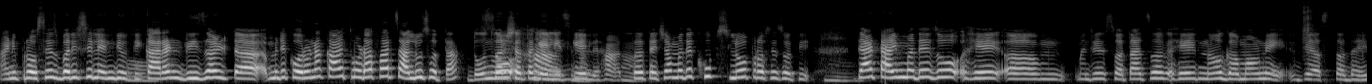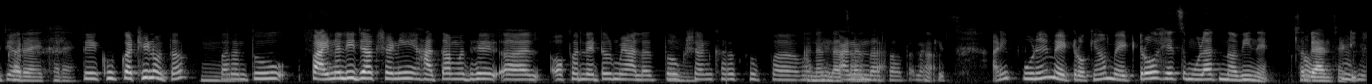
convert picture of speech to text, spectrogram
आणि प्रोसेस बरीचशी लेंदी होती हो. कारण रिझल्ट म्हणजे कोरोना काळ थोडाफार चालूच होता दोन So, वर्ष तर गेलीच. गेले हा. तर त्याच्यामध्ये खूप स्लो प्रोसेस होती. त्या टाइममध्ये जो हे म्हणजे स्वतःचं हे न गमावणे जे असतं धैर्य ते खूप कठीण होतं. परंतु फायनली ज्या क्षणी हातामध्ये ऑफर लेटर मिळालं तो. क्षण खरंच खूप म्हणजे आनंदाचा होता. नक्कीच आणि पुणे मेट्रो किंवा मेट्रो हेच मुळात नवीन आहे सगळ्यांसाठी. हम्म.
